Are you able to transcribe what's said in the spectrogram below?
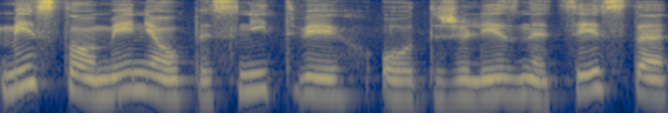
Mesto omenja v pesnitvi od železne ceste,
